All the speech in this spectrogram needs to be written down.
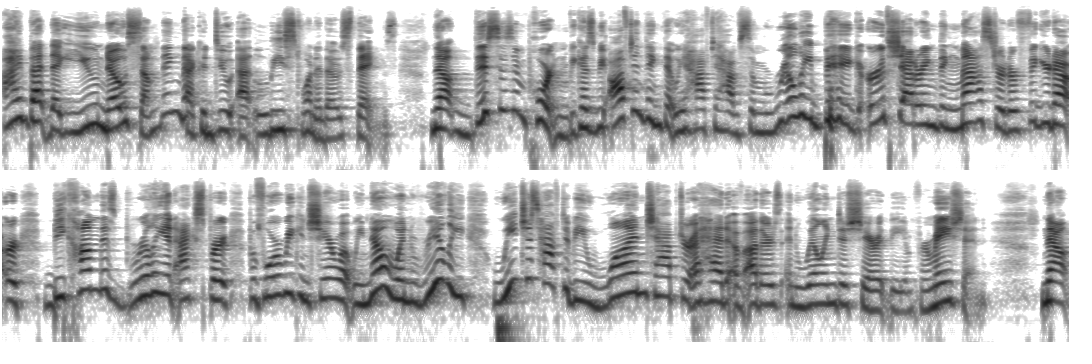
I bet that you know something that could do at least one of those things. Now, this is important because we often think that we have to have some really big, earth shattering thing mastered or figured out or become this brilliant expert before we can share what we know, when really we just have to be one chapter ahead of others and willing to share the information. Now,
